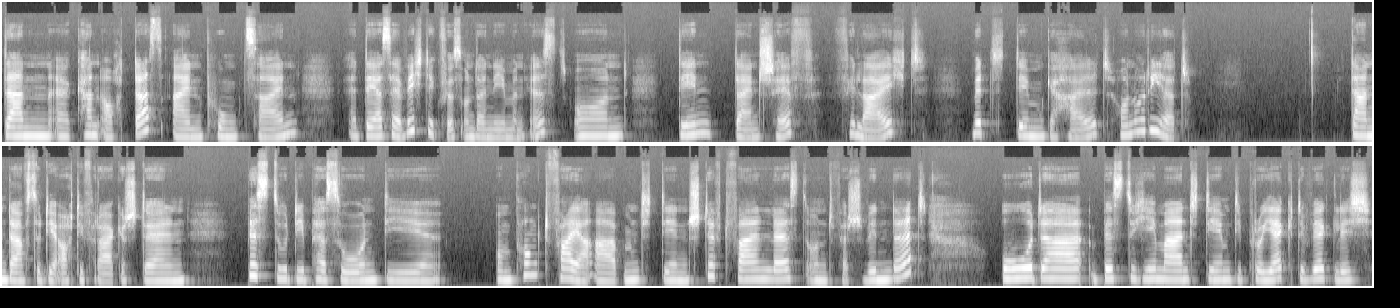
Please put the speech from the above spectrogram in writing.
dann äh, kann auch das ein Punkt sein, äh, der sehr wichtig fürs Unternehmen ist und den dein Chef vielleicht mit dem Gehalt honoriert. Dann darfst du dir auch die Frage stellen, bist du die Person, die um Punkt Feierabend den Stift fallen lässt und verschwindet? Oder bist du jemand, dem die Projekte wirklich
